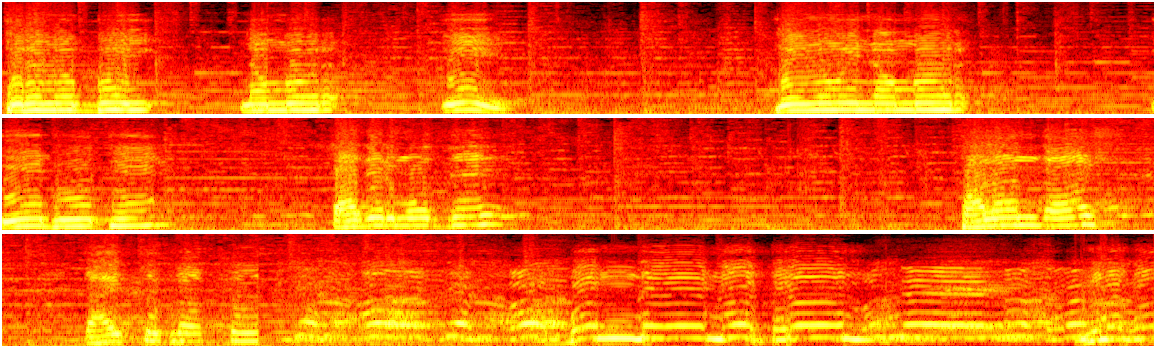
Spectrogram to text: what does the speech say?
তিরানব্বই নম্বর এ তিরানব্বই নম্বর এ বুথে তাদের মধ্যে পালান দাস দায়িত্বপ্রাপ্ত। বন্দে মাতরম। মিনাকা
